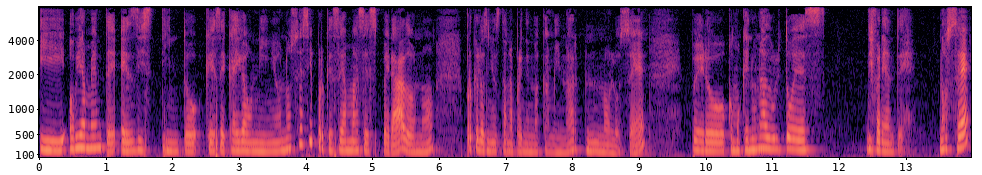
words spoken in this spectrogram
Y obviamente es distinto que se caiga un niño, no sé si porque sea más esperado, ¿no? Porque los niños están aprendiendo a caminar, no lo sé, pero como que en un adulto es diferente. No sé,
